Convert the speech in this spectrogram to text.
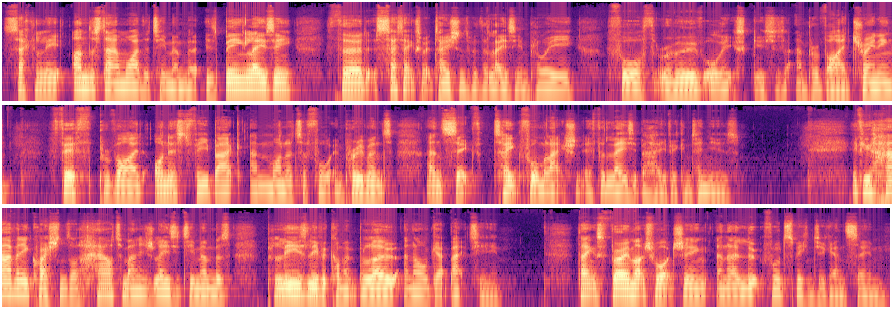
secondly, understand why the team member is being lazy, third, set expectations with the lazy employee, fourth, remove all the excuses and provide training, fifth, provide honest feedback and monitor for improvement, and sixth, take formal action if the lazy behaviour continues. If you have any questions on how to manage lazy team members, please leave a comment below and I'll get back to you. Thanks very much for watching, and I look forward to speaking to you again soon.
